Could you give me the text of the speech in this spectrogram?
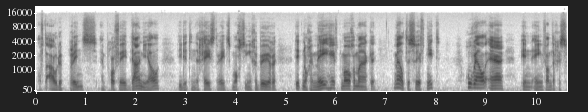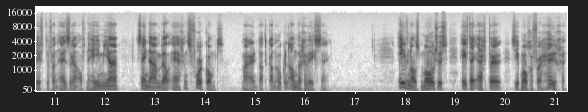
Of de oude prins en profeet Daniel, die dit in de geest reeds mocht zien gebeuren, dit nog in mee heeft mogen maken, meldt de schrift niet, hoewel er in een van de geschriften van Ezra of Nehemia zijn naam wel ergens voorkomt, maar dat kan ook een ander geweest zijn. Evenals Mozes heeft hij echter zich mogen verheugen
